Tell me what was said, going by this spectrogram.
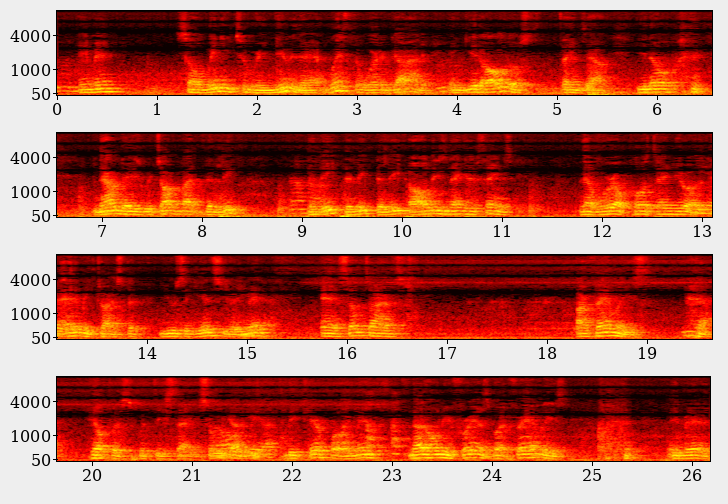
Mhm. Amen. So we need to renew that with the word of God and get all those things out. You know, nowadays we talk about delete, Uh-huh. delete, delete, delete, all these negative things that world puts in you or the enemy tries to use against you. Amen. Yes. And sometimes our families Yeah. help us with these things. So we Oh, gotta be, be careful, amen. Not only friends, but families. amen.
